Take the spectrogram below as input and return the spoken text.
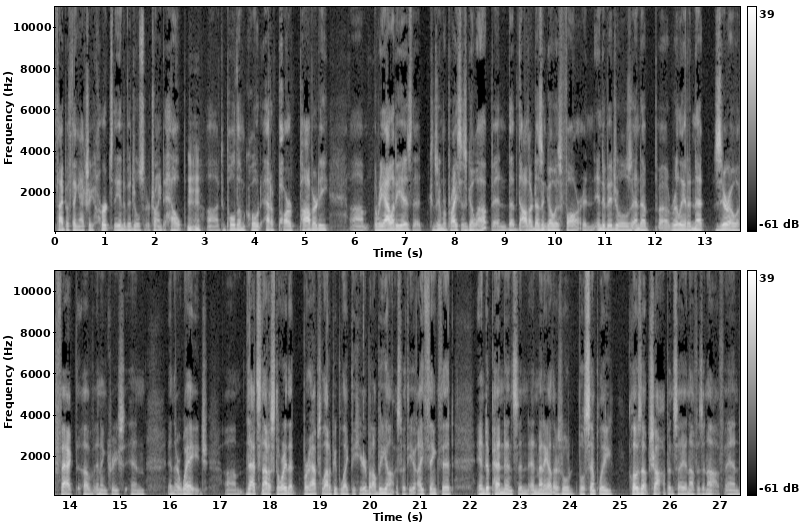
type of thing actually hurts the individuals that are trying to help uh, to pull them quote out of par- poverty. Um, the reality is that consumer prices go up and the dollar doesn't go as far, and individuals end up uh, really at a net zero effect of an increase in in their wage. Um, that's not a story that perhaps a lot of people like to hear, but I'll be honest with you. I think that independents and, and many others will, will simply close up shop and say enough is enough. And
